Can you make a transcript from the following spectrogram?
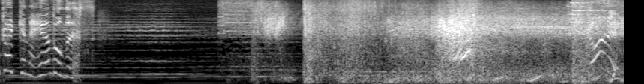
Think I can handle this. Got it!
